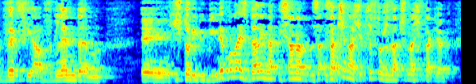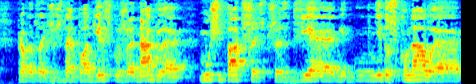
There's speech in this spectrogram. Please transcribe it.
wersja względem e, historii biblijnej, bo ona jest dalej napisana, za, zaczyna się, przez to, że zaczyna się tak jak, prawda, tutaj przeczytałem po angielsku, że nagle musi patrzeć przez dwie nie, niedoskonałe,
